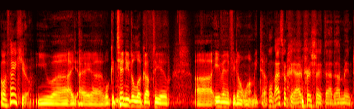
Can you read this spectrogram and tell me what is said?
Well, thank you. You, uh, I, I uh, will continue to look up to you, uh, even if you don't want me to. Well, that's okay. I appreciate that. I mean,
